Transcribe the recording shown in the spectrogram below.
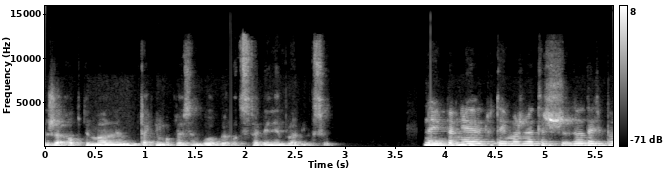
że optymalnym takim okresem byłoby odstawienie Plavixu. No i pewnie tutaj można też dodać, bo,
